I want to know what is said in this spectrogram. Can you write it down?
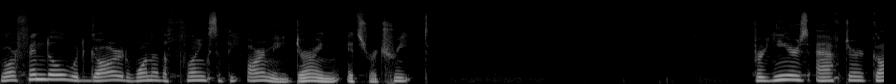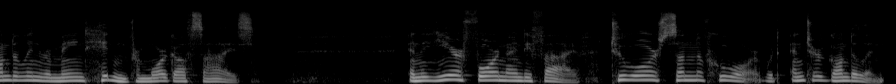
Glorfindel would guard one of the flanks of the army during its retreat. For years after, Gondolin remained hidden from Morgoth's eyes. In the year 495, Tuor, son of Huor, would enter Gondolin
